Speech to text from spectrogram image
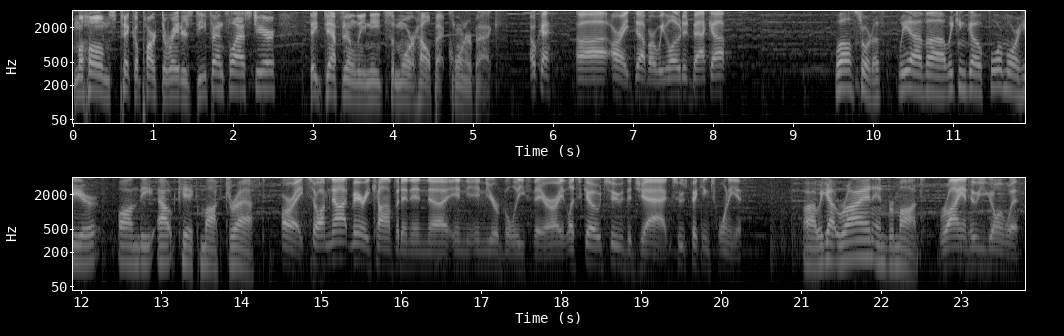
Mahomes pick apart the Raiders defense last year, they definitely need some more help at cornerback. Okay. Uh, all right, Dub, are we loaded back up? Well, sort of. We have uh, we can go four more here on the Outkick mock draft. All right, so I'm not very confident in uh, in in your belief there. All right, let's go to the Jags. Who's picking 20th? All right, we got Ryan in Vermont. Ryan, who are you going with?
